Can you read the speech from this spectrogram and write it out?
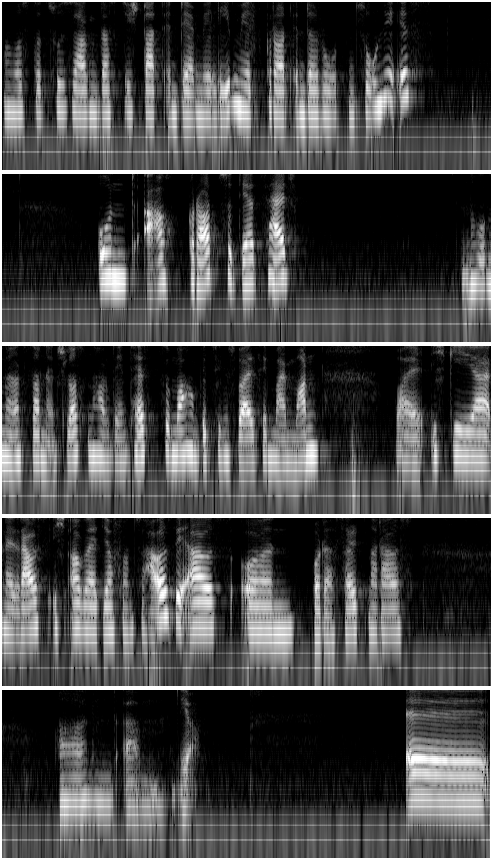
Man muss dazu sagen, dass die Stadt, in der wir leben, jetzt gerade in der roten Zone ist. Und auch gerade zu der Zeit, wo wir uns dann entschlossen haben, den Test zu machen, beziehungsweise mein Mann, weil ich gehe ja nicht raus, ich arbeite ja von zu Hause aus und, oder seltener raus. Und ähm, ja. Äh,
